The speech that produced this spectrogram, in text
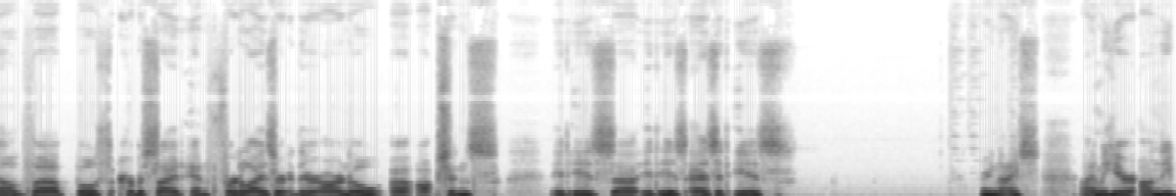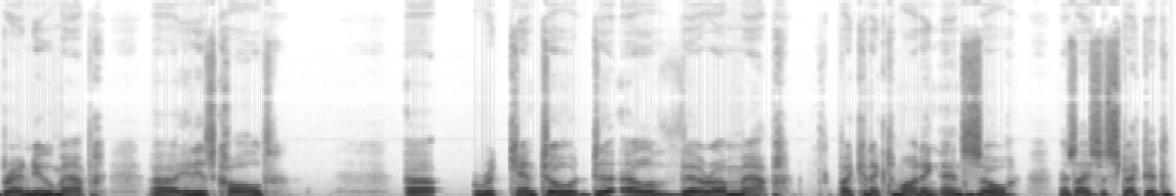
of uh, both herbicide and fertilizer. There are no uh, options. It is uh, it is as it is. Very nice. I'm here on the brand new map. Uh, it is called uh, Recanto de Elvira map by Connect Modding, and so as I suspected.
